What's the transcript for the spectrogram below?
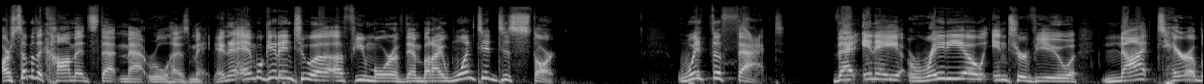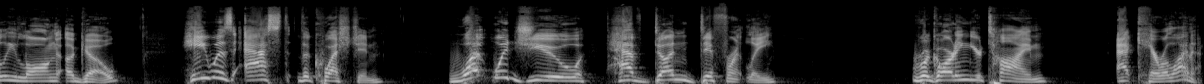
are some of the comments that Matt Rhule has made. And, and we'll get into a, a few more of them, but I wanted to start with the fact that in a radio interview not terribly long ago, he was asked the question What would you have done differently regarding your time at Carolina?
